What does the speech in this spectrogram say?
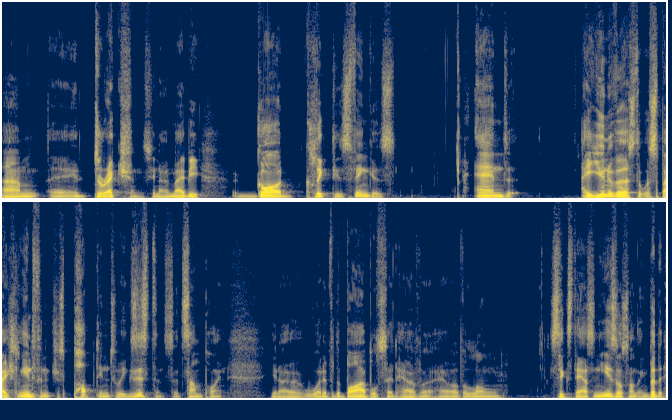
um, uh, directions. You know, maybe God clicked his fingers, and a universe that was spatially infinite just popped into existence at some point. You know, whatever the Bible said, however however long six thousand years or something. But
